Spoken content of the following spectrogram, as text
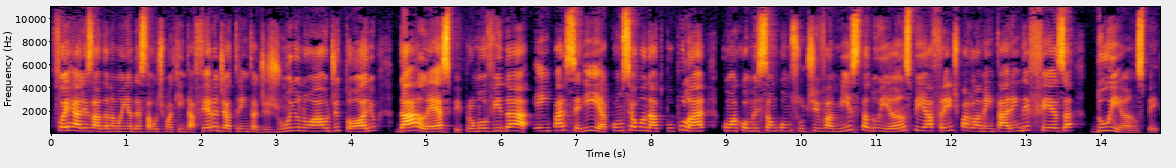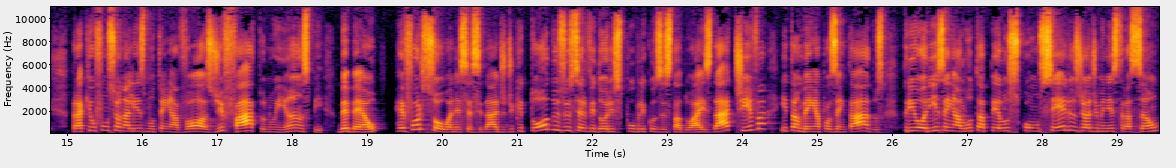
foi realizada na manhã desta última quinta-feira, dia 30 de junho, no auditório da Alesp, promovida em parceria com seu mandato popular, com a Comissão Consultiva Mista do IANSP e a Frente Parlamentar em Defesa do IANSP. Para que o funcionalismo tenha voz de fato no IANSP, Bebel reforçou a necessidade de que todos os servidores públicos estaduais da ativa e também aposentados priorizem a luta pelos conselhos de administração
